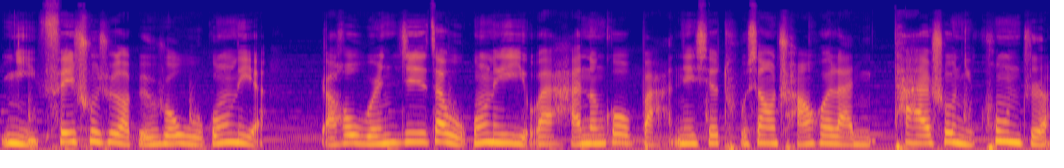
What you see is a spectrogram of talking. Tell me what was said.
你飞出去了，比如说五公里，然后无人机在五公里以外还能够把那些图像传回来，它还受你控制。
